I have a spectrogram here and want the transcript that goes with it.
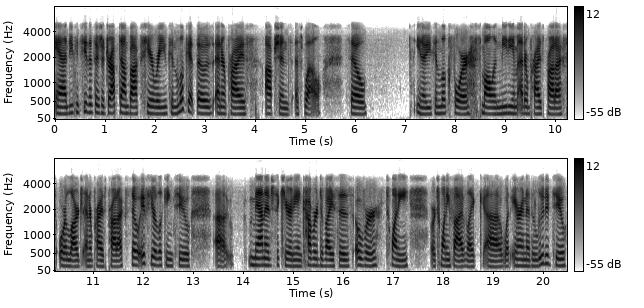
And you can see that there's a drop-down box here where you can look at those enterprise options as well. So you, know, you can look for small and medium enterprise products or large enterprise products. So if you're looking to uh, manage security and cover devices over 20 or 25 like uh, what Aaron had alluded to,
